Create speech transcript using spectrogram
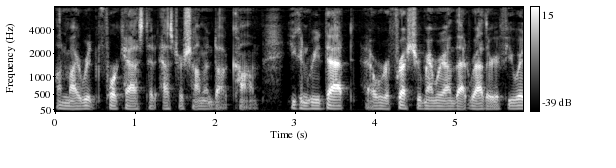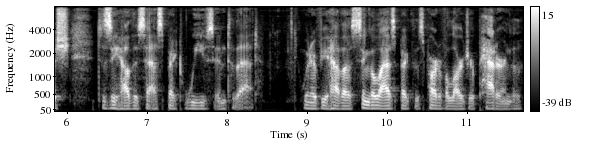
on my written forecast at astroshaman.com. You can read that uh, or refresh your memory on that rather if you wish to see how this aspect weaves into that. Whenever you have a single aspect that's part of a larger pattern, the,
